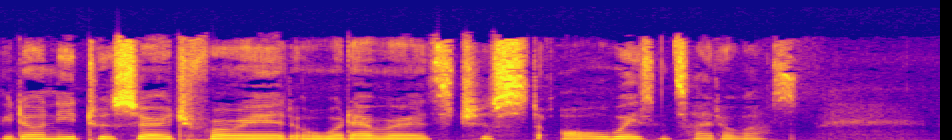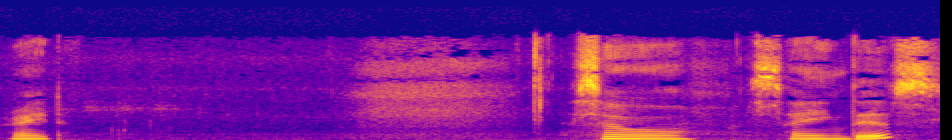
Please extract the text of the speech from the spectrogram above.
We don't need to search for it or whatever, it's just always inside of us, right? So, saying this,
